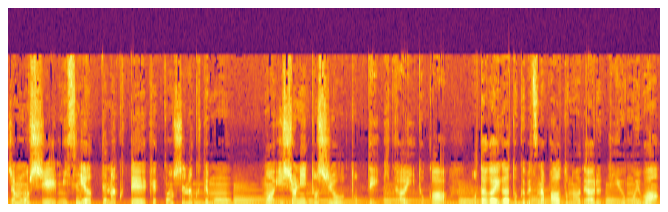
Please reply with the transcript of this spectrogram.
じゃあもし店やってなくて結婚してなくても、まあ一緒に年を取っていきたいとか、お互いが特別なパートナーであるっていう思いは、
